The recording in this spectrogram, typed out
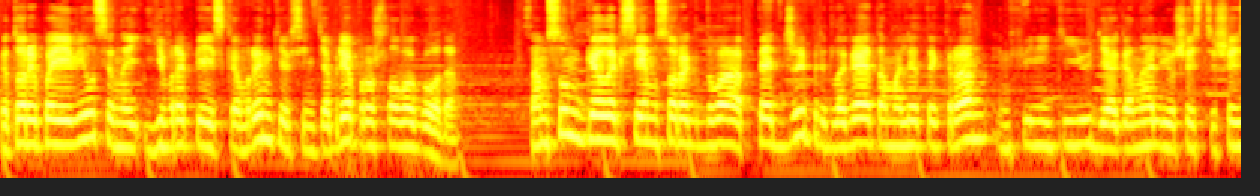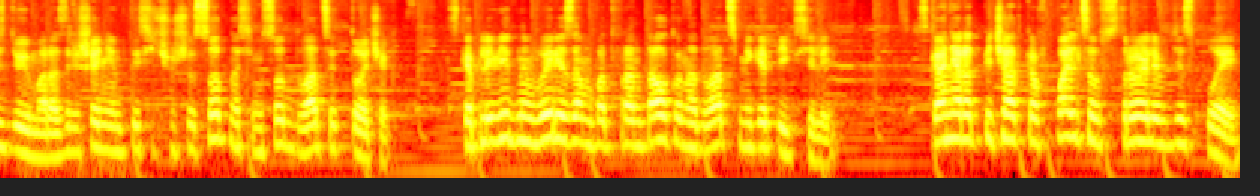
который появился на европейском рынке в сентябре прошлого года – Samsung Galaxy M42 5G предлагает AMOLED-экран Infinity U диагональю 6,6 дюйма разрешением 1600 на 720 точек с каплевидным вырезом под фронталку на 20 мегапикселей. Сканер отпечатков пальцев встроили в дисплей.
